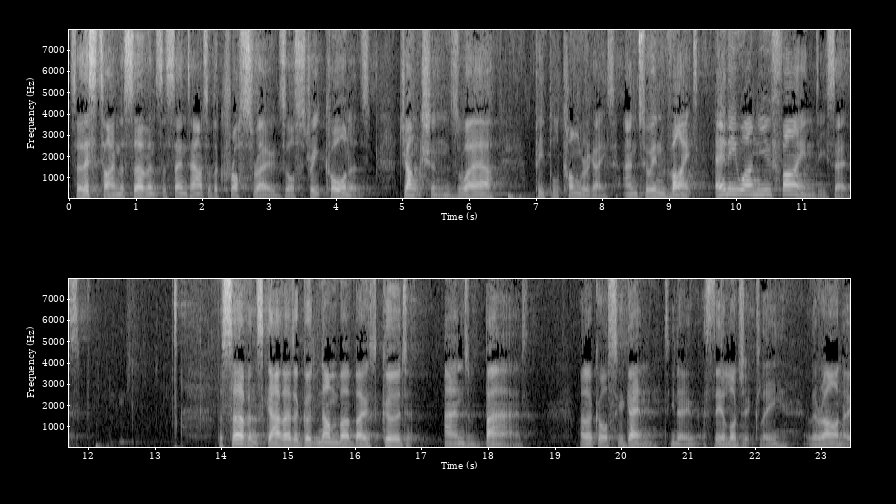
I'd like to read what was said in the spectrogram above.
So this time the servants are sent out to the crossroads or street corners, junctions where people congregate, and to invite anyone you find, he says. The servants gathered a good number, both good and bad. And of course, again, you know, theologically, there are no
